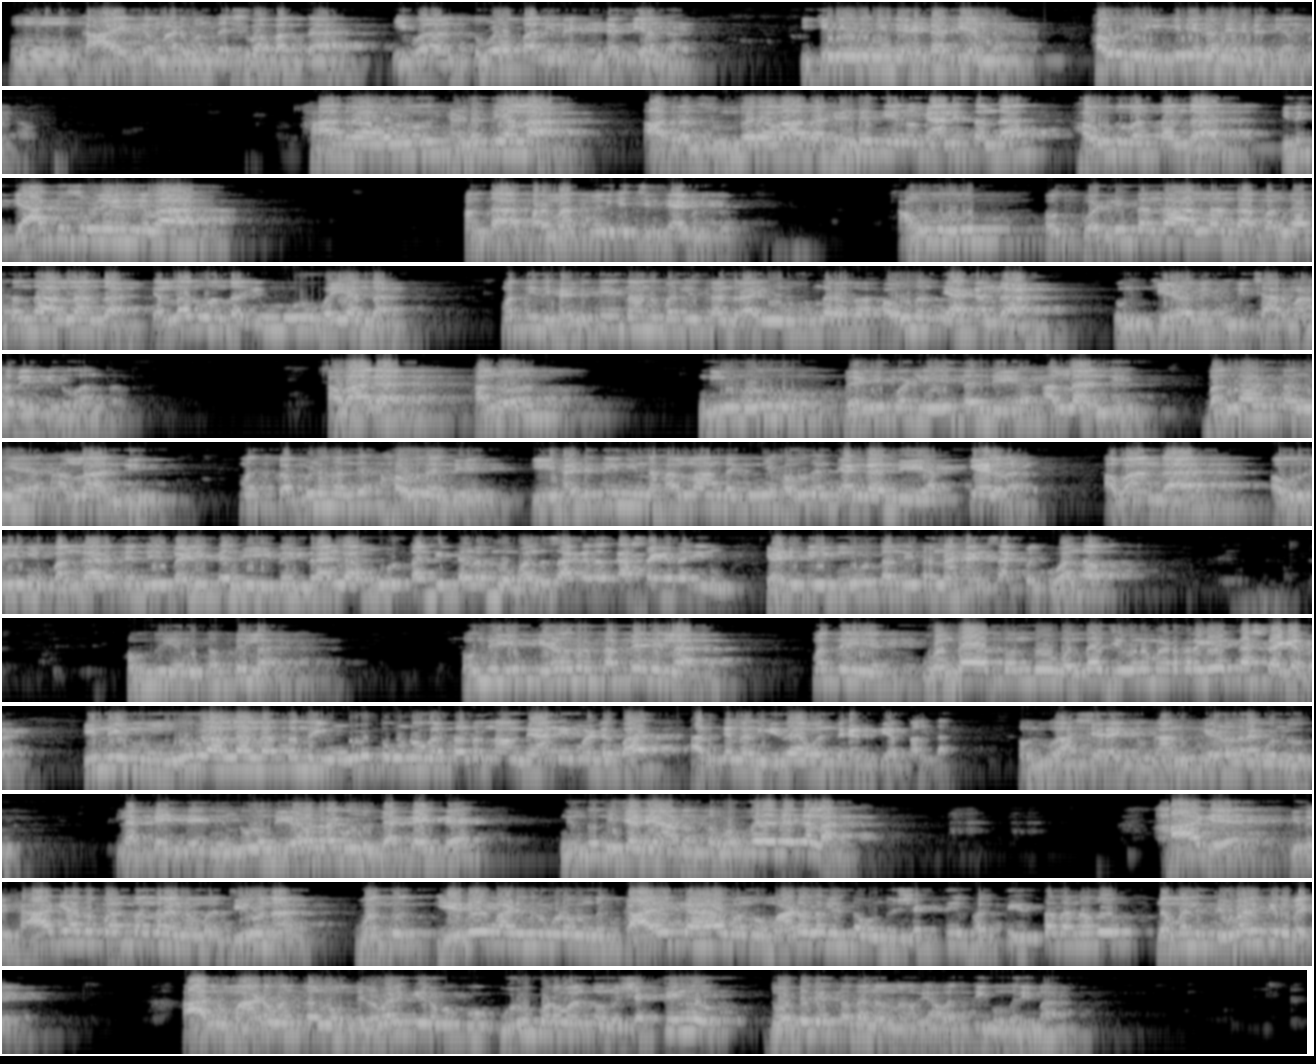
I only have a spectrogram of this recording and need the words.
ಹ್ಮ್, ಕಾಯಕ ಮಾಡುವಂತ ಶಿವಭಕ್ತ, ಇವ ತುಗಳಪ್ಪ ನಿನ್ನ ಹೆಂಡತಿ ಅಂದ. ಇಕಿನೇನು ನಿನ್ನ ಹೆಂಡತಿ ಅಂದ. ಹೌದ್ರಿ ಇಕಿನೇ ನನ್ನ ಹೆಂಡತಿ ಅಂದ್ಬಿಟ್ಟ. ಆದ್ರ ಅವಳು ಹೆಂಡತಿ ಅಲ್ಲ. ಆದ್ರ ಸುಂದರವಾದ ಹೆಂಡತಿಯನ್ನು ಮ್ಯಾಲೆ ತಂದ, ಹೌದು ಅಂತಂದ ಇದಕ್ ಯಾಕೆ ಸುಳ್ಳು ಹೇಳಿದೆವ? ಅಂತ ಪರಮಾತ್ಮನಿಗೆ ಚಿಂತೆ ಆಗ್ಬಿಡ್ತು. ಅವನು, ಹೌದು, ಕೊಡ್ಲಿ ತಂದ ಅಲ್ಲ ಅಂದ, ಬಂಗಾರ ತಂದ ಅಲ್ಲ ಅಂದ, ಎಲ್ಲಾನು ಅಂದ, ಇವ್ ಮೂರು ಹೊಯ್ ಅಂದ. ಮತ್ ಇದು ಹೆಂಡತಿ ನಾನು ಬರ್ಲಿತ್ತಂದ್ರ ಇವನು ಸುಂದರ ಅದ ಹೌದಂತ ಯಾಕಂದ ಇವನ್ ಕೇಳಬೇಕು, ವಿಚಾರ ಮಾಡಬೇಕಿದು ಅಂತ. ಅವಾಗ, ಅಲ್ಲೋ ನೀನು ಬೆಳ್ಳಿ ಕೊಡ್ಲಿ ತಂದಿ, ಅಲ್ಲ ಅಂದಿ. ಬಂಗಾರ ತಂದಿ, ಅಲ್ಲ ಅಂದಿ. ಮತ್ ಕಬ್ಬಿಣದ ಅಂದೆ ಹೌದಂದಿ ಈ ಹೆಂಡತಿ ನಿನ್ನ ಹಲ್ಲ ಅಂದಾಗ ನೀ ಹೌದಂತ ಹೆಂಗ ಅಂದಿ ಅಂತ ಕೇಳ್ದ. ಅವ ಅಂದ, ಹೌದ್ರಿ, ನೀ ಬಂಗಾರ ತಂದಿ, ಬೆಳ್ಳಿ ತಂದಿ, ಇದು ಇದ್ರಂಗ ಮೂರ್ ತಂದಿತ್ತಂದ್ರ ಒಂದ್ ಸಾಕದ ಕಷ್ಟ ಆಗ್ಯದ ನೀನು. ಹೆಂಡತಿ ಮೂರ್ ತಂದಿಟ್ರ ನಾ ಹೆಂಗ್ ಸಾಕ್ಬೇಕು? ಒಂದ ಅವಂದು ಏನು ತಪ್ಪಿಲ್ಲ. ಅವಂದು ಏನ್ ಕೇಳೋದ್ರ ತಪ್ಪೇನಿಲ್ಲ. ಮತ್ತೆ ಒಂದ ತಂದು ಒಂದ ಜೀವನ ಮಾಡಿದ್ರಾಗೆ ಕಷ್ಟ ಆಗ್ಯದ? ಇಲ್ಲಿ ಮೂರು ಅಲ್ಲ ಅಲ್ಲ ತಂದು ಈ ಮೂರು ತಗೊಂಡು ಹೋಗಂತಂದ್ರ ನಾವು ಜ್ಞಾನ ಏನ್ ಮಾಡ್ಲಪ್ಪ? ಅದಕ್ಕೆ ನನಗೆ ಇದ ಒಂದ್ ಹೆಂಡತಿ ಅಂತ ಅಂದ. ಅವನಿಗೂ ಆಶ್ಚರ್ಯ ಆಯ್ತು. ನಾನು ಕೇಳೋದ್ರಾಗ ಒಂದು ಲೆಕ್ಕ ಐತೆ, ನಿಂದು ಒಂದು ಹೇಳೋದ್ರಾಗ ಒಂದು ಲೆಕ್ಕ ಐತೆ, ನಿಂದು ನಿಜನೇ ಆದಂತ ಒಪ್ಕೊಳ್ಳೇಬೇಕಲ್ಲ ಹಾಗೆ ಇದು ಹೇಗೆ ಅದಪ್ಪ ಅಂತಂದ್ರೆ ನಮ್ಮ ಜೀವನ ಒಂದು ಏನೇ ಮಾಡಿದ್ರು ಕೂಡ ಒಂದು ಕಾಯಕ, ಒಂದು ಮಾಡೋದ್ರಲ್ಲಿದ್ದ ಒಂದು ಶಕ್ತಿ, ಭಕ್ತಿ ಇರ್ತದ ಅನ್ನೋದು ನಮ್ಮಲ್ಲಿ ತಿಳುವಳಿಕೆ ಇರಬೇಕು. ಆದ್ರೂ ಮಾಡುವಂತನು ತಿಳುವಳಿಕೆ ಇರಬೇಕು, ಗುರು ಕೊಡುವಂತನು ಶಕ್ತಿನೂ ದೊಡ್ಡದಿರ್ತದ ಅನ್ನೋದು ನಾವು ಯಾವತ್ತಿಗೂ ಮರಿಬಾರದು.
